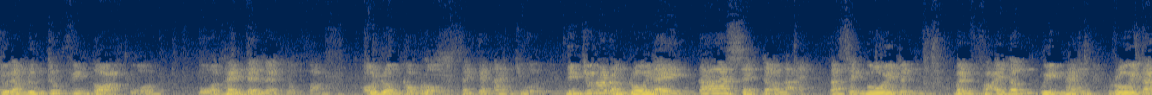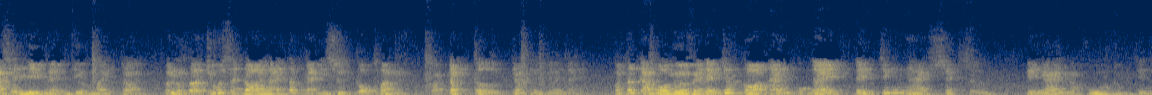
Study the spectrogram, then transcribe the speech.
Chúa đang đứng trước phiên tòa của của thầy tế lễ thượng phẩm. Hội đồng công luận sẽ kết án Chúa. Nhưng Chúa nói rằng, rồi đây, ta sẽ trở lại. Ta sẽ ngồi trên bên phải đấng quyền năng. Rồi ta sẽ hiện đến giữa mây trời. Và lúc đó Chúa sẽ đòi lại tất cả những sự công bằng và trật tự cho thế giới này. Và tất cả mọi người phải đến trước tòa án của ngài để chính ngài xét xử. Vì ngài là vua công chính.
